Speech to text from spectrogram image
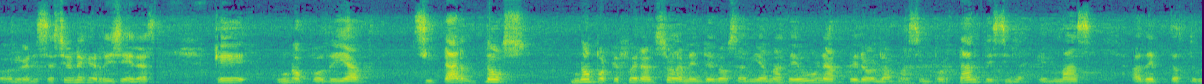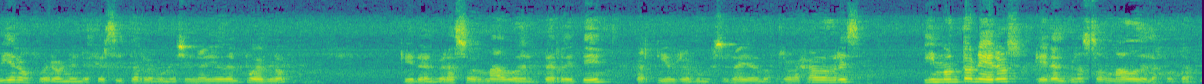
organizaciones guerrilleras, que uno podría citar dos, no porque fueran solamente dos, había más de una, pero las más importantes y las que más adeptos tuvieron fueron el Ejército Revolucionario del Pueblo, que era el brazo armado del PRT, Partido Revolucionario de los Trabajadores, y Montoneros, que era el brazo armado de la JP,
